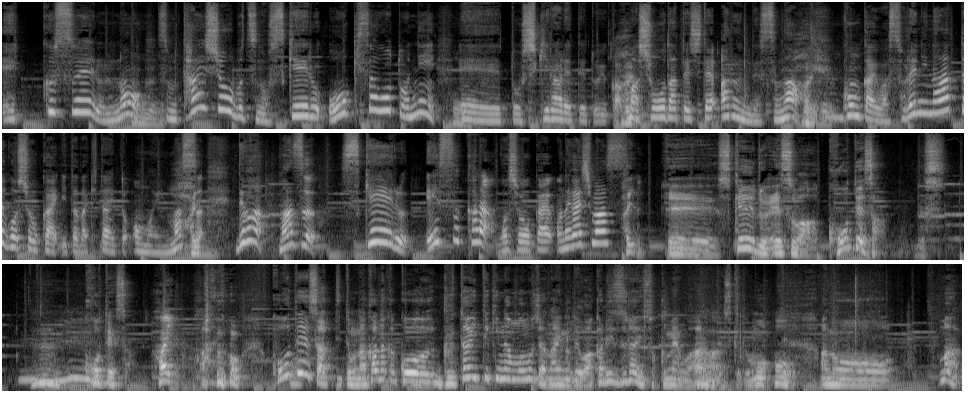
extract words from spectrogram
XL のその対象物のスケール、大きさごとに、えっ、と、仕切られてというか、まあ、章立てしてあるんですが、今回はそれに倣ってご紹介いただきたいと思います。はい。では、まず、スケール S からご紹介お願いします。はい、えースケール S は高低差です、高低差はい。あの高低差って言ってもなかなかこう具体的なものじゃないので分かりづらい側面はあるんですけども、ほう。あのーまあ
